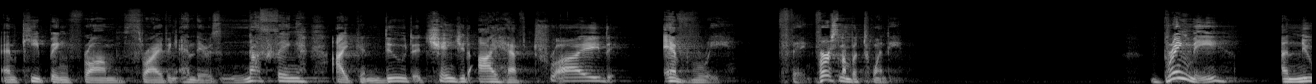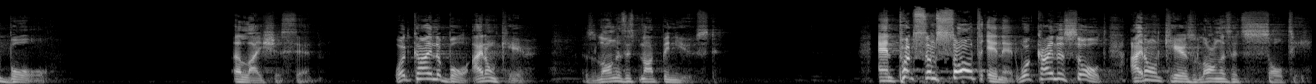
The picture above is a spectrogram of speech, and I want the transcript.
and keeping from thriving. And there's nothing I can do to change it. I have tried every thing. Verse number 20. Bring me a new bowl, Elisha said. What kind of bowl? I don't care, as long as it's not been used. And put some salt in it. What kind of salt? I don't care as long as it's salty.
